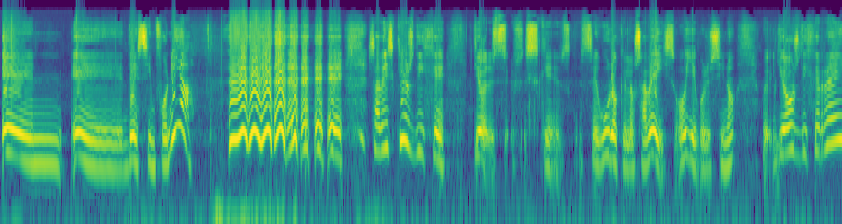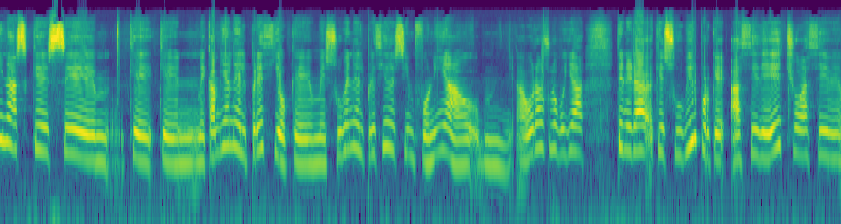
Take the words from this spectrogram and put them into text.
de Sinfonía. ¿Sabéis que os dije? Yo, es, que seguro que lo sabéis, oye, pues si no, yo os dije, reinas, que, se, que, que me cambian el precio, que me suben el precio de sinfonía, mm, ahora os lo voy a tener que subir porque hace, de hecho, hace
